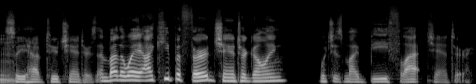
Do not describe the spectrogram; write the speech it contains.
Hmm. So you have two chanters. And by the way, I keep a third chanter going, which is my B flat chanter.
